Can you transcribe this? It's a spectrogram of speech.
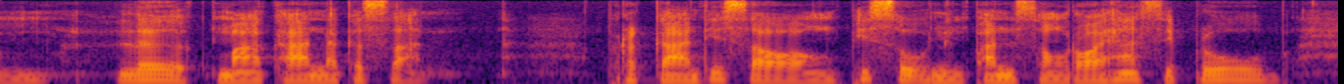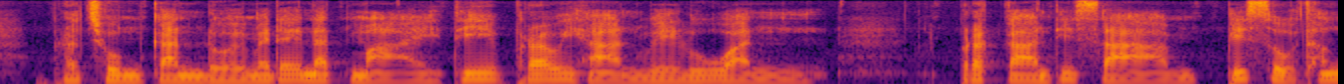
ม เลิกมาค้านักษัตริย์ ประการที่สองพิสูจน์1,250 รูป ประชุมกันโดยไม่ได้นัดหมายที่พระวิหารเวลุวัน ประการที่สามพิสูจน์ทั้ง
